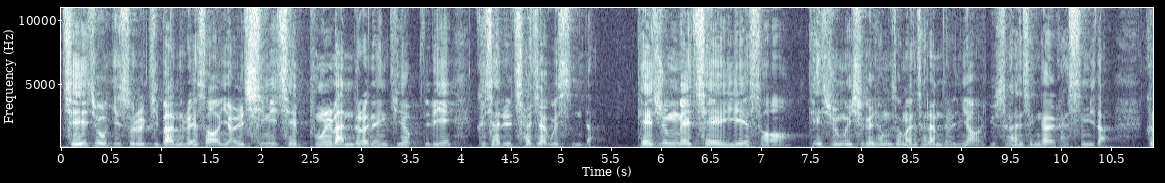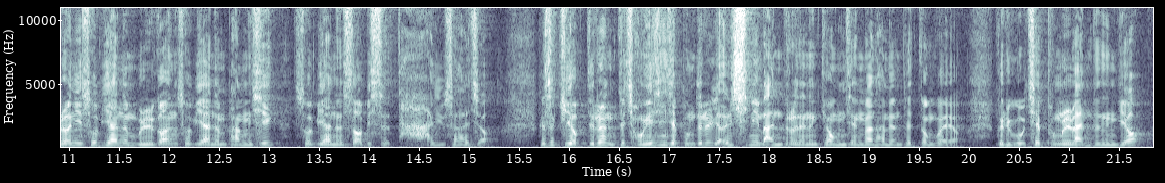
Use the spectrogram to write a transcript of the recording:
제조 기술을 기반으로 해서 열심히 제품을 만들어낸 기업들이 그 자리를 차지하고 있습니다. 대중매체에 의해서 대중의식을 형성한 사람들은요, 유사한 생각을 갖습니다. 그러니 소비하는 물건, 소비하는 방식, 소비하는 서비스 다 유사하죠. 그래서 기업들은 그 정해진 제품들을 열심히 만들어내는 경쟁만 하면 됐던 거예요. 그리고 제품을 만드는 기업,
